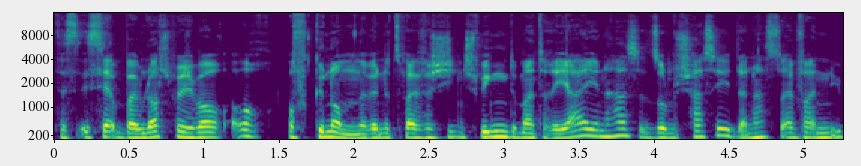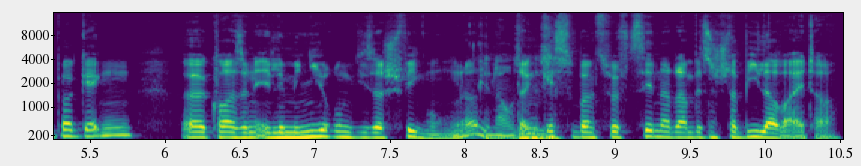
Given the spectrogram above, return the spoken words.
das ist ja beim Lautsprecher aber auch, auch oft genommen. Ne? Wenn du zwei verschieden schwingende Materialien hast in so einem Chassis, dann hast du einfach in den Übergängen äh, quasi eine Eliminierung dieser Schwingung. Ne? Genau so dann ist gehst du beim 1210er da ein bisschen stabiler weiter.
